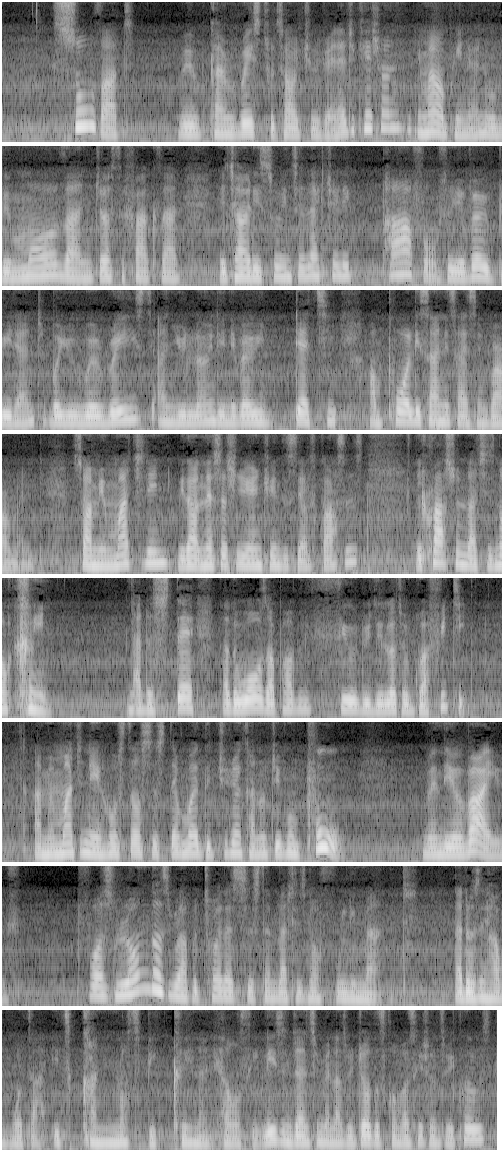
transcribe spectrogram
so that we can raise total children. Education, in my opinion, will be more than just the fact that a child is so intellectually powerful. So you're very brilliant, but you were raised and you learned in a very dirty and poorly sanitized environment. So I'm imagining, without necessarily entering the sales classes, a classroom that is not clean, that the stair, that the walls are probably filled with a lot of graffiti. I'm imagining a hostel system where the children cannot even poo when they arrive. For as long as we have a toilet system that is not fully manned, that doesn't have water, it cannot be clean and healthy. Ladies and gentlemen, as we draw this conversation to a close,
